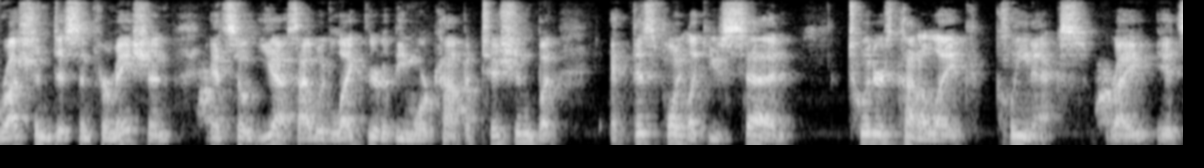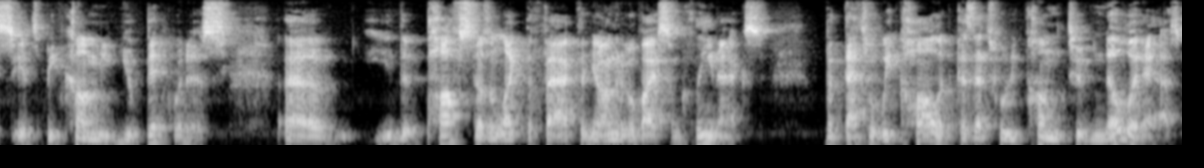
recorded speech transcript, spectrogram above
Russian disinformation. And so, yes, I would like there to be more competition, but at this point, like you said, Twitter's kind of like Kleenex, right? It's it's become ubiquitous. Uh, the Puffs doesn't like the fact that you know I'm going to go buy some Kleenex, but that's what we call it because that's what we've come to know it as.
